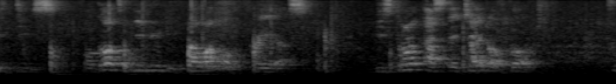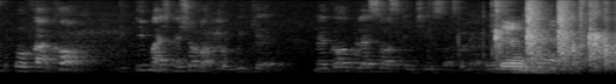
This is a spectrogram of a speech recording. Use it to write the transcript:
is this for God to give you the power of prayers. Be strong as a child of God to overcome the imagination of the wicked. May God bless us in Jesus' name. Amen.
